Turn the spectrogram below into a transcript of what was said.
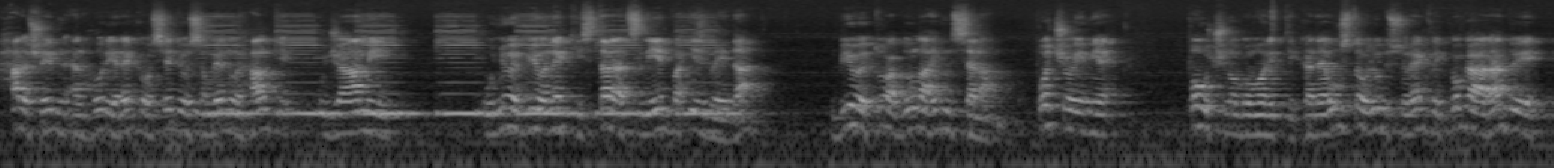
Haraš ibn al-Hur je rekao, sjedio sam u jednoj halki u džami, u njoj je bio neki starac lijepa izgleda, bio je to Abdullah ibn Selam. Počeo im je poučno govoriti, kada je ustao, ljudi su rekli, koga raduje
